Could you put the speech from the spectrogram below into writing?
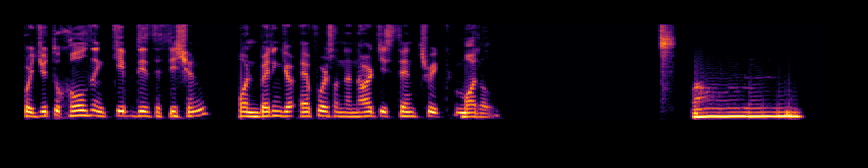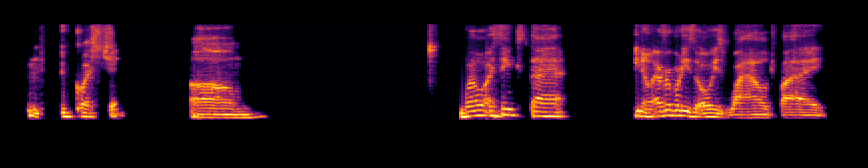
for you to hold and keep this decision on betting your efforts on an artist centric model? Um, good question. Um, well, I think that, you know, everybody's always wowed by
